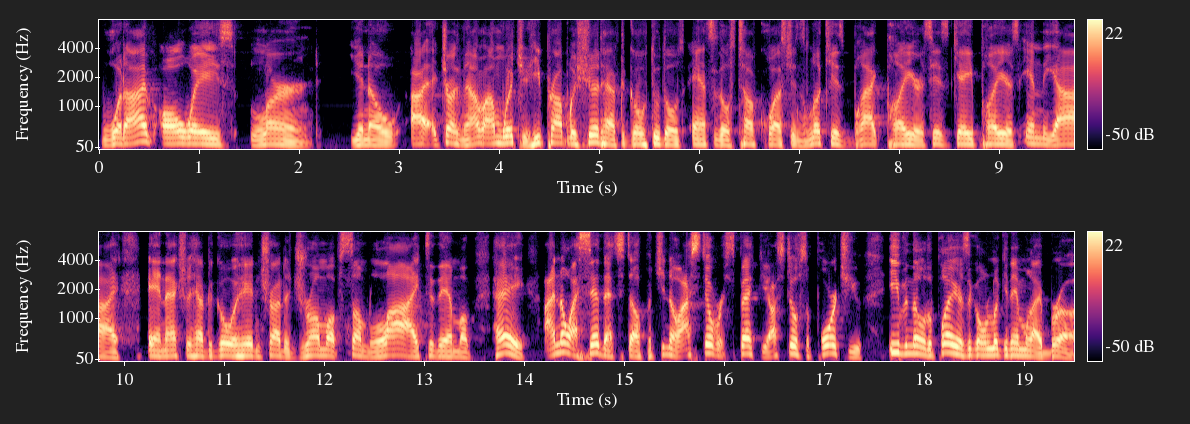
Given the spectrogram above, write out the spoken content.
what I've always learned you know, I trust me, I'm, I'm, with you. He probably should have to go through those, answer those tough questions, look his black players, his gay players in the eye, and actually have to go ahead and try to drum up some lie to them of, hey, I know I said that stuff, but you know, I still respect you, I still support you, even though the players are gonna look at him like, bruh,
